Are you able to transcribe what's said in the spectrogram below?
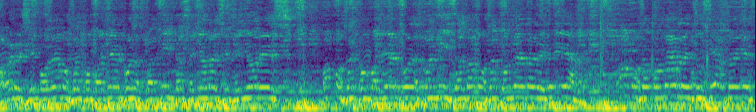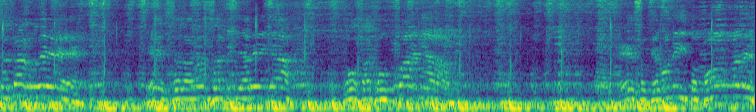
A ver si podemos acompañar con las palmitas, señoras y señores. Vamos a acompañar con las palmitas, vamos a poner alegría, vamos a poner entusiasmo en esta tarde. Esa la danza villareña nos acompaña. Eso, qué bonito. Póngale,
